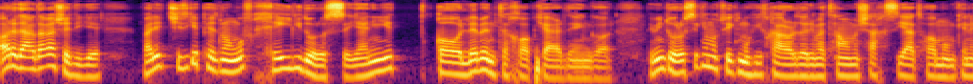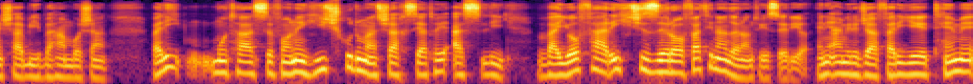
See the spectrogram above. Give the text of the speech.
آره دغدغشه دیگه. ولی چیزی که پدرام گفت خیلی درسته. یعنی یه قالب انتخاب کرده انگار. ببین درسته که ما تو یک محیط قرار داریم و تمام شخصیت ها ممکنه شبیه به هم باشن ولی متاسفانه هیچ کدوم از شخصیت های اصلی و یا فرعی هیچ ظرافتی ندارن توی سریال یعنی امیر جعفری یه تم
